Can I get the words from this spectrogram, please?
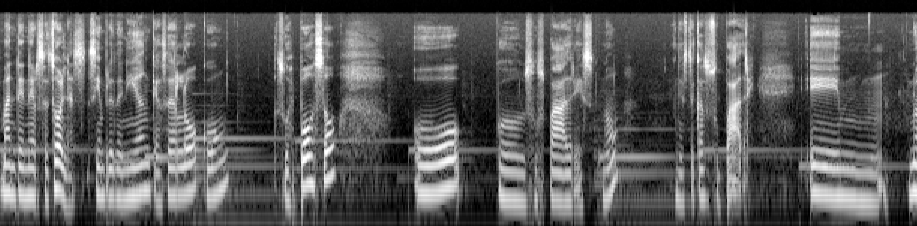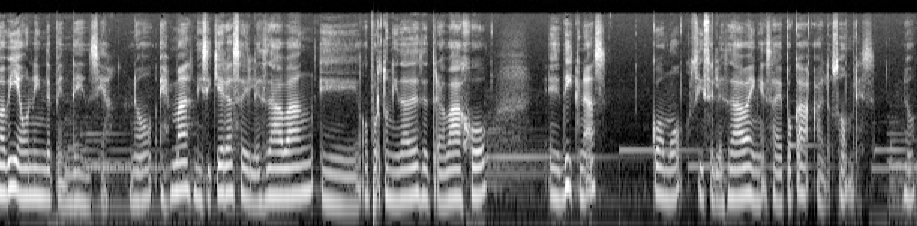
mantenerse solas, siempre tenían que hacerlo con su esposo o con sus padres, ¿no? En este caso su padre. Em, no había una independencia, ¿no? Es más, ni siquiera se les daban eh, oportunidades de trabajo eh, dignas como si se les daba en esa época a los hombres, ¿no?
